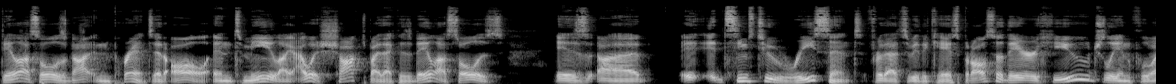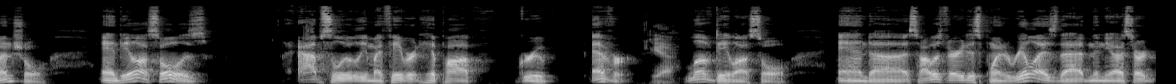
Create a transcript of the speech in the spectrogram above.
De La Soul is not in print at all. And to me, like I was shocked by that because De La Soul is is uh it, it seems too recent for that to be the case. But also they are hugely influential, and De La Soul is absolutely my favorite hip hop group ever. yeah, Love De La Soul. And uh, so I was very disappointed to realize that. And then, you know, I started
